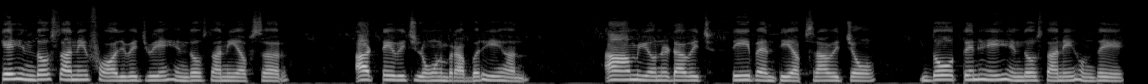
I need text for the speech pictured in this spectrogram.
ਕਿ ਹਿੰਦੁਸਤਾਨੀ ਫੌਜ ਵਿੱਚ ਵੀ ਹਿੰਦੁਸਤਾਨੀ ਅਫਸਰ ਆਟੇ ਵਿੱਚ ਲੂਣ ਬਰਾਬਰ ਹੀ ਹਨ। ਆਮ ਯੂਨਿਟਾਂ ਵਿੱਚ 30-35 ਅਫਸਰਾਂ ਵਿੱਚੋਂ ਦੋ ਤਿੰਨ ਹੀ ਹਿੰਦੁਸਤਾਨੀ ਹੁੰਦੇ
